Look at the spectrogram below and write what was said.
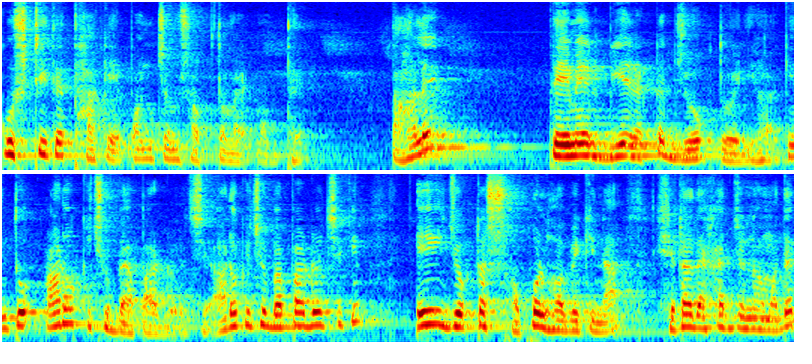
কুষ্টিতে থাকে পঞ্চম সপ্তমের মধ্যে, তাহলে প্রেমের বিয়ের একটা যোগ তৈরি হয়। কিন্তু আরও কিছু ব্যাপার রয়েছে। আরও কিছু ব্যাপার রয়েছে কি, এই যোগটা সফল হবে কি না সেটা দেখার জন্য আমাদের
